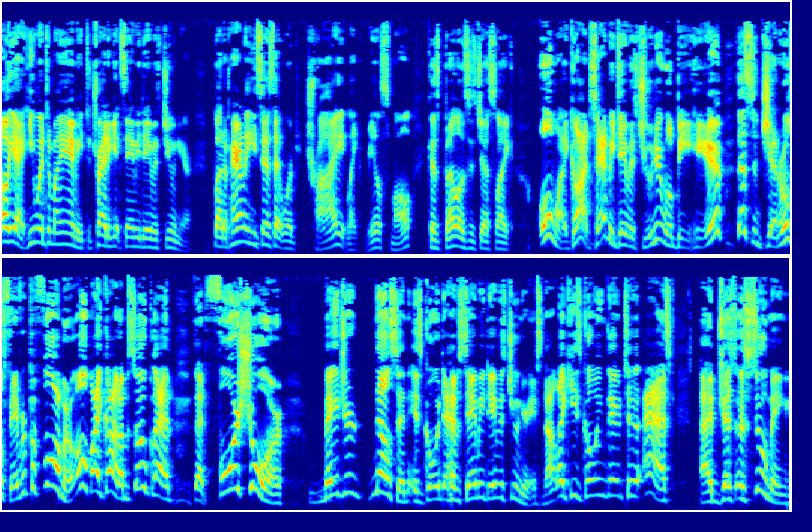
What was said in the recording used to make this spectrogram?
oh yeah, he went to Miami to try to get Sammy Davis Jr. But apparently he says that word try like real small because Bellows is just like, oh my god, Sammy Davis Jr. will be here? That's the general's favorite performer. Oh my god, I'm so glad that for sure Major Nelson is going to have Sammy Davis Jr. It's not like he's going there to ask. I'm just assuming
